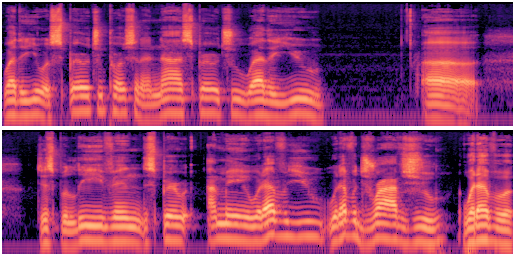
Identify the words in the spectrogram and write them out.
whether you're a spiritual person or non-spiritual, whether you uh just believe in the spirit. I mean whatever you whatever drives you whatever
